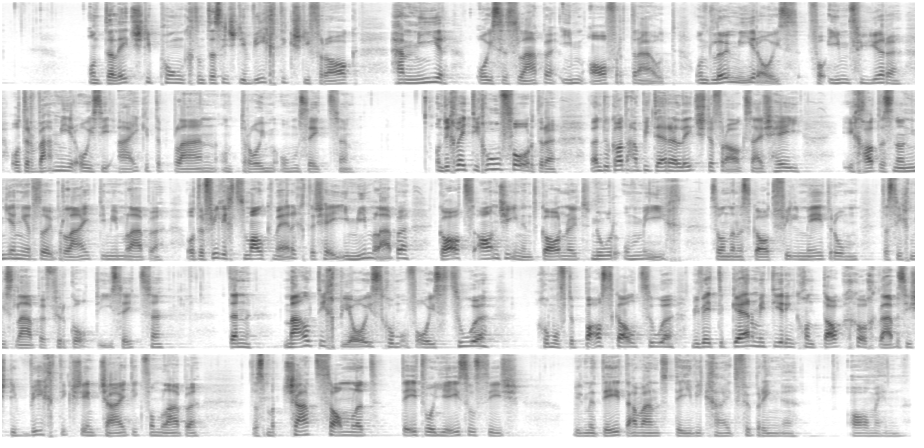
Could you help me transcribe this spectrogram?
Und der letzte Punkt, und das ist die wichtigste Frage, haben wir unser Leben ihm anvertraut und lassen wir uns von ihm führen oder wenn wir unsere eigenen Pläne und Träume umsetzen. Und ich möchte dich auffordern, wenn du gerade auch bei dieser letzten Frage sagst, hey, ich habe das noch nie mehr so überlegt in meinem Leben. Oder vielleicht mal gemerkt hast, hey, in meinem Leben geht es anscheinend gar nicht nur um mich, sondern es geht viel mehr darum, dass ich mein Leben für Gott einsetze. Dann melde dich bei uns, komm auf uns zu, komm auf den Pascal zu. Wir wollen gerne mit dir in Kontakt kommen. Ich glaube, es ist die wichtigste Entscheidung vom Leben, dass wir Chat sammeln, dort, wo Jesus ist, weil wir dort auch die Ewigkeit verbringen Amen.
